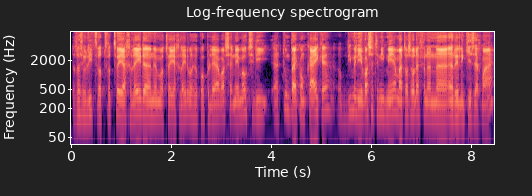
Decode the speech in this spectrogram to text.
dat was een lied wat, wat twee jaar geleden, een nummer wat twee jaar geleden wel heel populair was. En de emotie die er toen bij kwam kijken, op die manier was het er niet meer, maar het was wel even een, uh, een rillingje, zeg maar.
